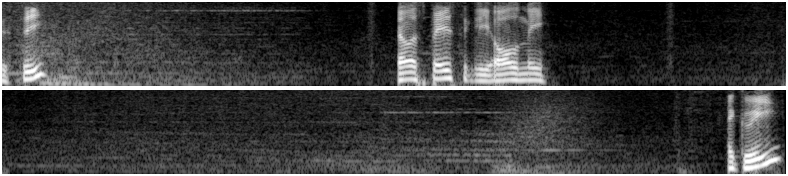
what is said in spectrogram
You see? That was basically all me. Agree?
